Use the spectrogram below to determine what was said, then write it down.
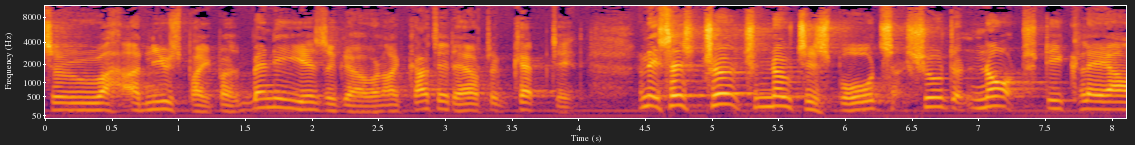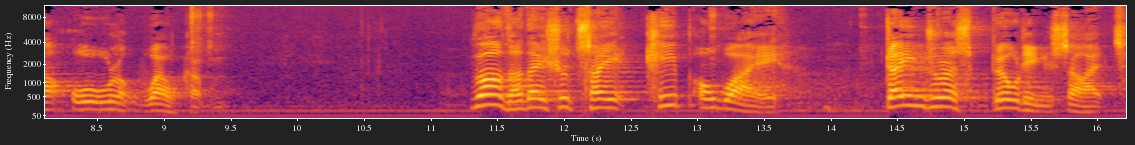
to a newspaper many years ago, and I cut it out and kept it. And it says church notice boards should not declare all welcome. Rather, they should say, keep away, dangerous building site,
